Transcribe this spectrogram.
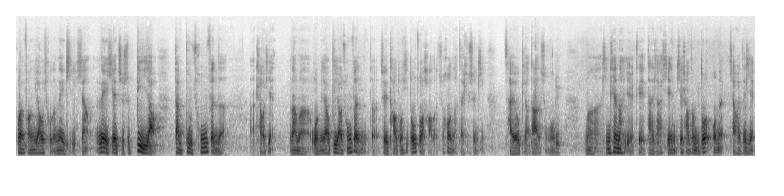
官方要求的那几项，那些只是必要但不充分的啊条件。那么我们要必要充分的这套东西都做好了之后呢，再去申请，才有比较大的成功率。那么今天呢，也给大家先介绍这么多，我们下回再见。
